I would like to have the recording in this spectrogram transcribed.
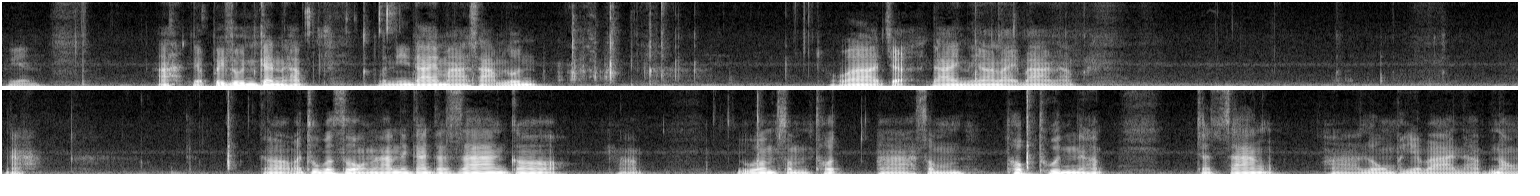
เหรียญอะเดี๋ยวไปลุ้นกันนะครับ วันนี้ได้มาสามลุ้น ว่าจะได้เนื้ออะไรบ้างครับอะก็วัตถุประสงค์นะครับในการจัดสร้างก็ครับร่วมสมทบอ่าสมทบทุนนะครับ จัดสร้างอ่าโรงพยาบาลนะครับหนอง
